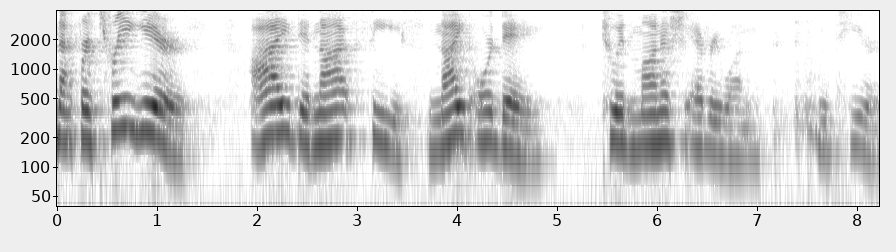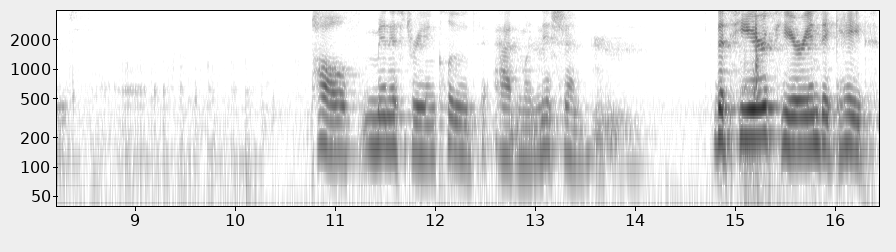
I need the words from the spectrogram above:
that for three years I did not cease night or day to admonish everyone with tears. Paul's ministry includes admonition. The tears here indicate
